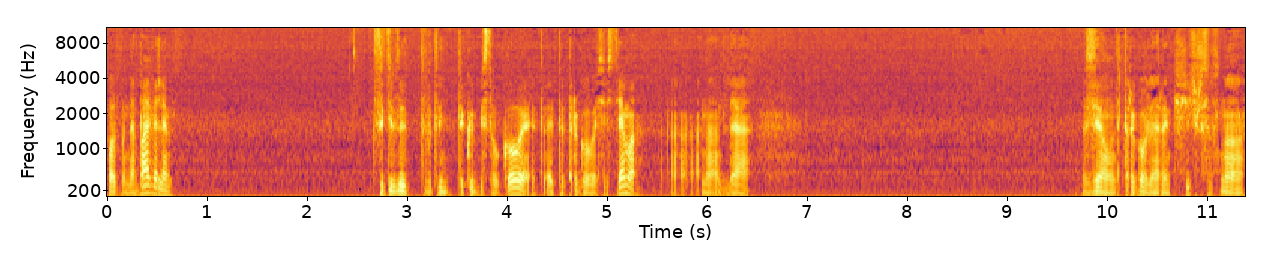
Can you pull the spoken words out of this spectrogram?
Вот вы добавили. Кстати, вот, вот такой бестолковый, это, это торговая система, а, она для сделана для торговли на рынке фьючерсов, но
